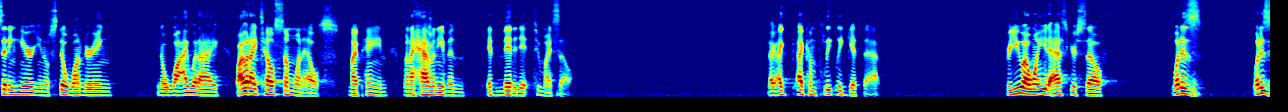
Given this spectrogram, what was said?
sitting here, you know, still wondering, you know, why would I why would I tell someone else my pain when I haven't even admitted it to myself? I, I completely get that. For you, I want you to ask yourself what is, what is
